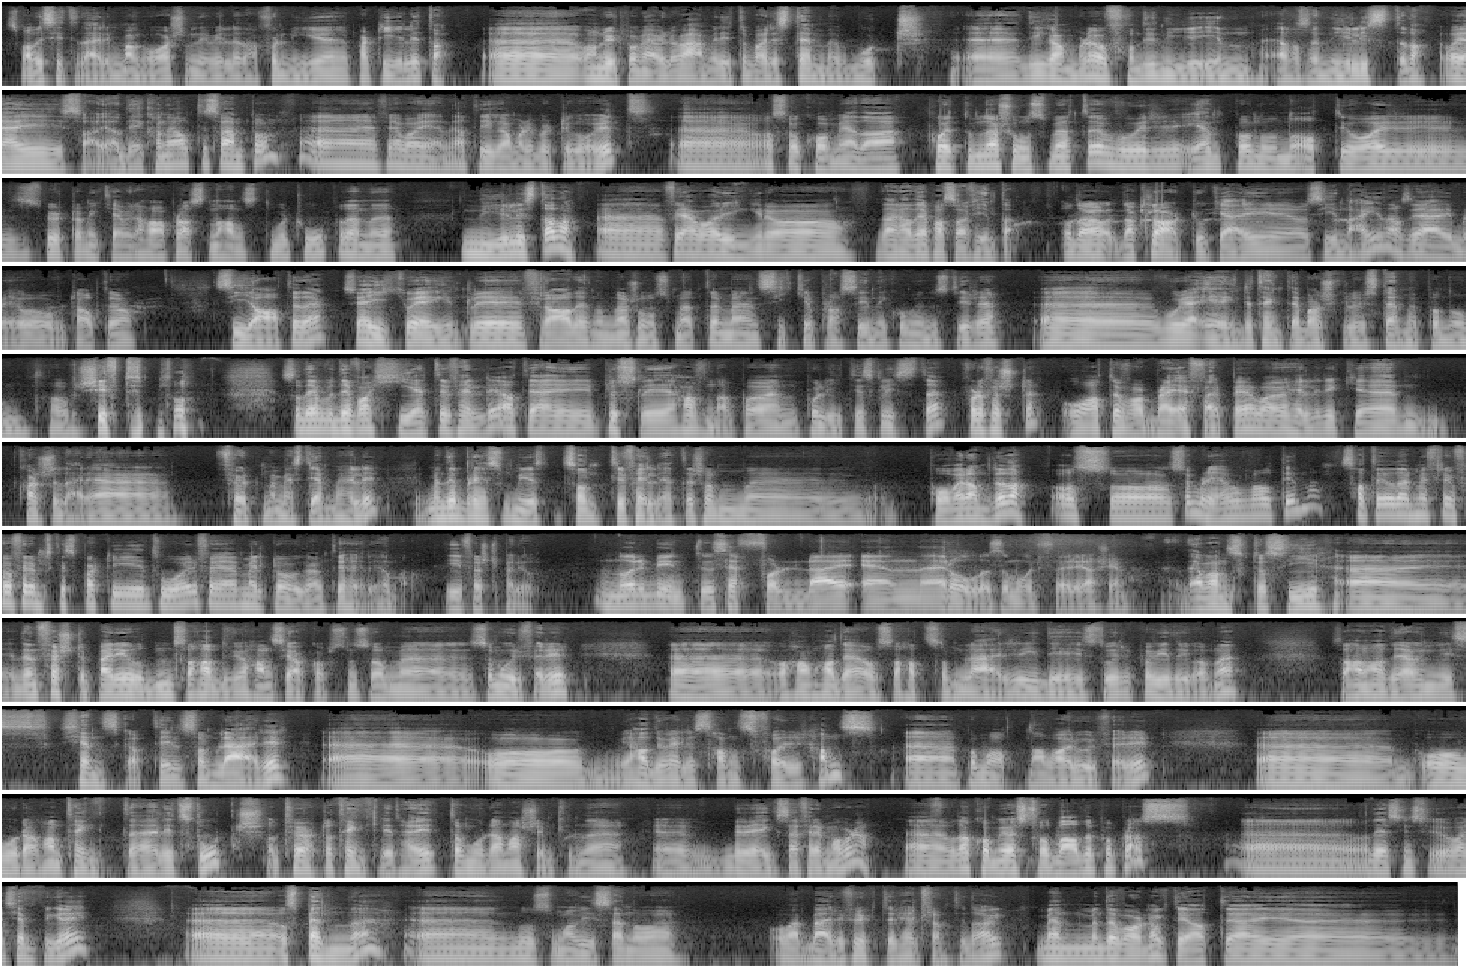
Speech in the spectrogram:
som hadde sittet der i mange år, som de ville da fornye partiet litt. da. Eh, og Han lurte på om jeg ville være med dit og bare stemme bort eh, de gamle og få de nye inn. Altså en ny liste, da. Og jeg sa ja, det kan jeg alltids være med på. Eh, for jeg var enig i at de gamle burde gå ut. Eh, og så kom jeg da på et nominasjonsmøte hvor en på noen og 80 år spurte om ikke jeg ville ha plassen hans nummer to på denne nye lista. da. Eh, for jeg var yngre, og der hadde jeg passa fint, da. Og da, da, klarte jo ikke jeg å si nei, da, så jeg ble jo overtalt til å si ja til det. Så jeg gikk jo egentlig fra det nominasjonsmøtet med en sikker plass inn i kommunestyret, eh, hvor jeg egentlig tenkte jeg bare skulle stemme på noen og skifte ut noen. Så det, det, var helt tilfeldig at jeg plutselig havna på en politisk liste, for det første. Og at det var, ble Frp, var jo heller ikke kanskje der jeg følte meg mest hjemme heller. Men det ble så mye sånn tilfeldigheter som eh, på hverandre, da. Og så, så, ble jeg jo valgt inn, da. Satt jeg jo der med, for Fremskrittspartiet i to år før jeg meldte overgang til Høyre igjen, da. I første periode. Når begynte du å se for deg en rolle som ordfører i Askim? Det er vanskelig å si. Eh, den første perioden så hadde vi jo Hans Jacobsen som, eh, som ordfører. Eh, og han hadde jeg også hatt som lærer i idéhistorie på videregående. Så han hadde jeg en viss kjennskap til som lærer. Og jeg hadde jo veldig sans for Hans på måten han var ordfører. Uh, og hvordan han tenkte litt stort og turte å tenke litt høyt om hvordan Askim kunne bevege seg fremover. Da. Og da kom jo Østfoldbadet på plass, og det syns vi var kjempegøy og spennende. noe som har vist seg nå å bære frukter helt fram til i dag. Men, men, det var nok det at jeg,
